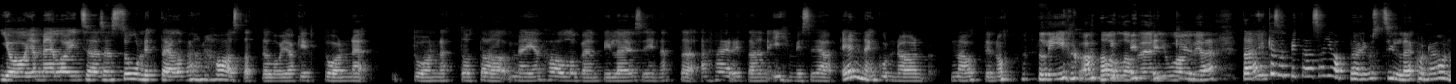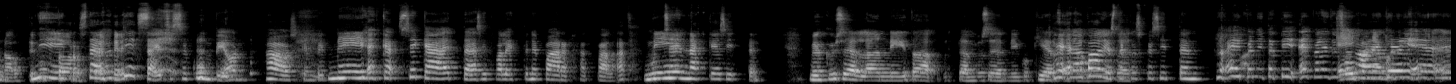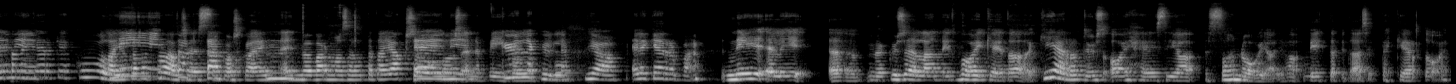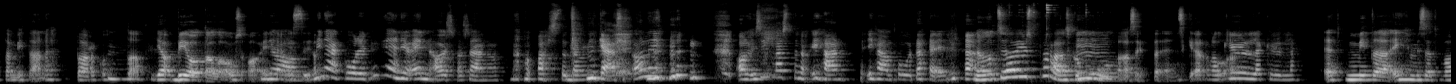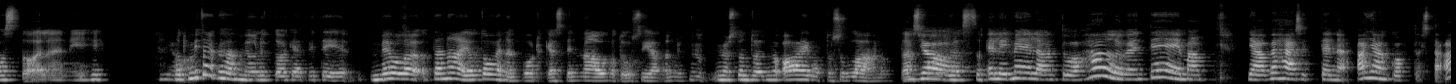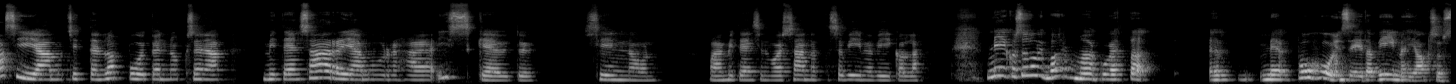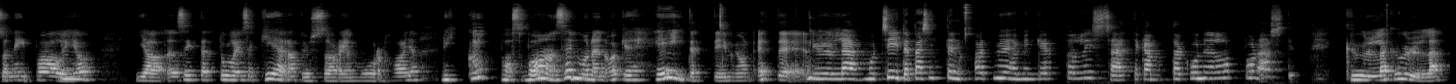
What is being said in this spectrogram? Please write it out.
Joo, ja meillä on itse asiassa suunnitteilla vähän haastattelujakin tuonne, tuonne tota, meidän Halloween-bileisiin, että häiritään ihmisiä ennen kuin ne on nauttinut liikaa Halloween-juomia. Kyllä. tai ehkä se pitää ajoittaa just silleen, kun ne on nauttinut Niin, tarpeeksi. tietää itse asiassa kumpi on hauskempi. Niin, Ehkä sekä että ja sitten valitte ne parhaat palat. Niin. sen näkee sitten. me kysellään niitä tämmöisiä niinku He elää paljasta, kiertotalouteen. koska sitten... No eipä niitä, ti- eipä niitä Eipä ne, sanoja, kerkeä, niin, eipä ne niin. kerkeä kuulla Niin, joka tapauksessa, koska ei, Mm. ei me varmaan saada tätä jaksoa Ei ulos niin. ennen Kyllä, viikonloppua. kyllä. Joo, eli kerro vaan. Niin, eli me kysellään niitä vaikeita kierrätysaiheisia sanoja ja niitä pitää sitten kertoa, että mitä ne tarkoittaa. Ja Joo, biotalousaiheisia. minä kuulin yhden jo, en olisi osannut vastata, mikä se oli. Olisin vastannut ihan, ihan puuta heinää. No, mutta se on just paras, kun Mm. kuullaan sitten ensi kerralla, Kyllä, kyllä. että mitä ihmiset vastailee niihin. Mutta mitäköhän me on nyt oikein piti? Me ollaan tänään jo toinen podcastin nauhoitus ja nyt my- myös tuntuu, että me aivot on sulanut tässä Joo. vaiheessa. Eli meillä on tuo Halloween teema ja vähän sitten ajankohtaista asiaa, mutta sitten loppuipennuksena, miten sarjamurhaaja iskeytyi sinuun, vai miten sen voisi sanoa tässä viime viikolla. Niin, kun se oli varmaan kuin, että että me puhuin siitä viime jaksossa niin paljon, Mm. Ja sitten tuli se kierrätyssarjan murhaaja, niin kappas vaan, semmonen oikein heitettiin minun eteen. Kyllä, mutta siitäpä sitten voit myöhemmin kertoa lisää, että kannattaa kuunnella loppuun asti. Kyllä, kyllä.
